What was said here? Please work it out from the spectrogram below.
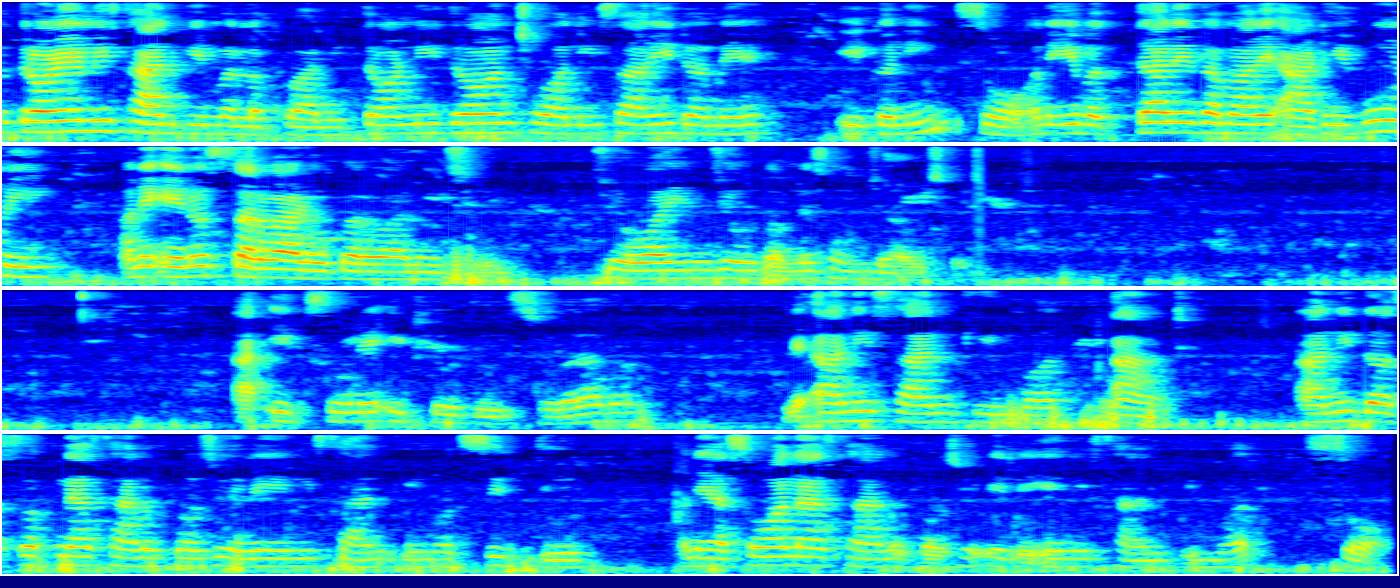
તો ત્રણેયની સ્થાન કિંમત લખવાની. ત્રણની ત્રણ, છની સાહીઠ અને એકની સો. અને એ બધાને તમારે આઠે ગુણી અને એનો સરવાળો કરવાનો છે. જો અહીંનું જે હું તમને સમજાવું છું. આ એકસો ને ઇઠ્યોતેર છે, બરાબર? એટલે આની સ્થાન કિંમત આઠ. આની દશકના સ્થાન ઉપર છે એટલે એની સ્થાન કિંમત સિત્તેર. અને આ સોના સ્થાન ઉપર છે એટલે એની સ્થાન કિંમત સો.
